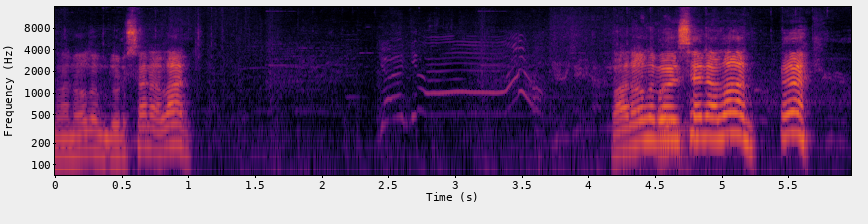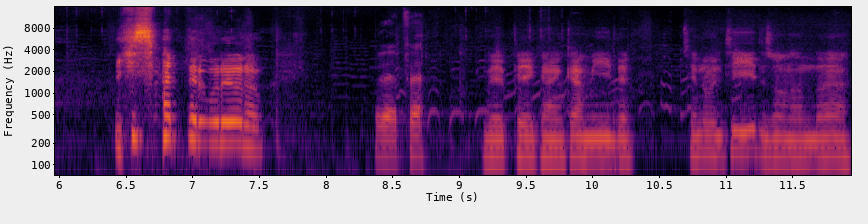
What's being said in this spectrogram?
Lan oğlum dursana lan. Lan oğlum ölsene lan. Heh. İki saattir vuruyorum. VP. VP kankam iyiydi. Senin ulti iyiydi son anda ha.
